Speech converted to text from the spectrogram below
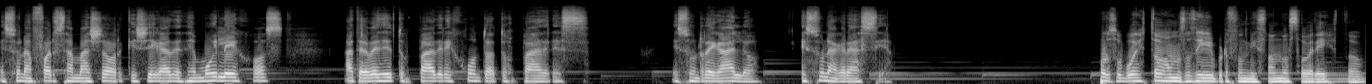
Es una fuerza mayor que llega desde muy lejos a través de tus padres junto a tus padres. Es un regalo, es una gracia. Por supuesto, vamos a seguir profundizando sobre esto.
